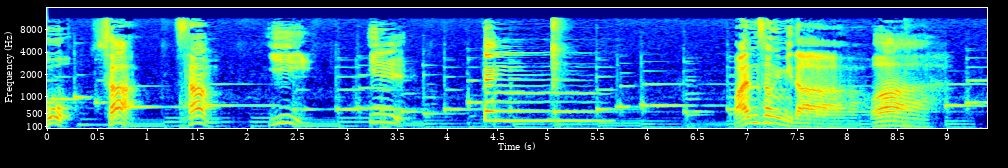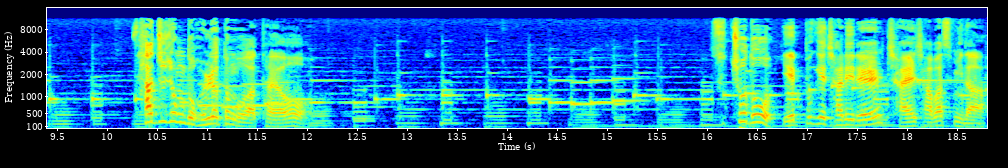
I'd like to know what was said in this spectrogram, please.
오, 사, 삼, 이, 일, 땡! 완성입니다. 와. 4주 정도 걸렸던 것 같아요. 수초도 예쁘게 자리를 잘 잡았습니다.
